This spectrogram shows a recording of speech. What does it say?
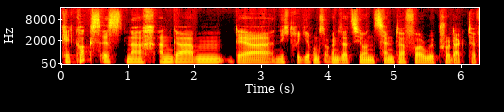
Kate Cox ist nach Angaben der Nichtregierungsorganisation Center for Reproductive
